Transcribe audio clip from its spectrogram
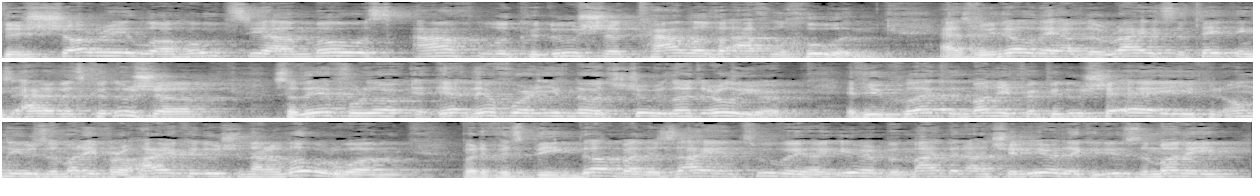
the shari lahotzi hamos af kedusha kalav af As we know, they have the rights to take things out of its kedusha. So therefore, therefore, even though it's true, we learned earlier, if you collected money for kedusha A, you can only use the money for a higher kedusha, not a lower one. But if it's being done by the Zion Tuve Ha'ir, b'may ben She'ir, they could use the money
